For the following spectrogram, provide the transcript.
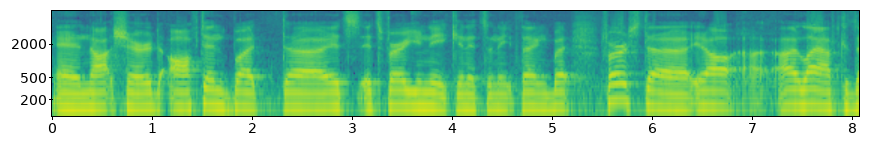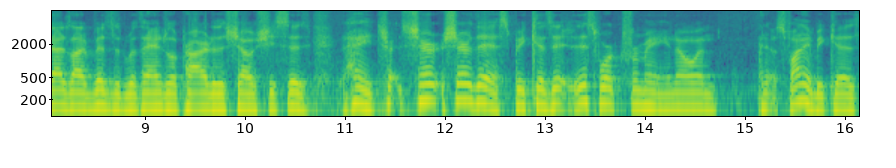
and not shared often, but uh, it's it's very unique and it's a neat thing. But first, uh, you know, I, I laughed because as I visited with Angela prior to the show, she said, "Hey, tr- share share this because it, this worked for me," you know, and and it was funny because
